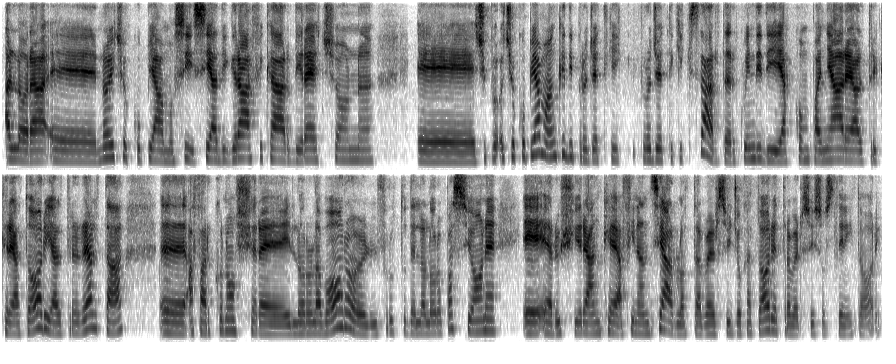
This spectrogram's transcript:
Allora, eh, noi ci occupiamo sì, sia di grafica, art direction, eh, ci, ci, occupiamo anche di progetti, progetti Kickstarter, quindi di accompagnare altri creatori, altre realtà eh, a far conoscere il loro lavoro, il frutto della loro passione e, e, a riuscire anche a finanziarlo attraverso i giocatori, attraverso i sostenitori.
